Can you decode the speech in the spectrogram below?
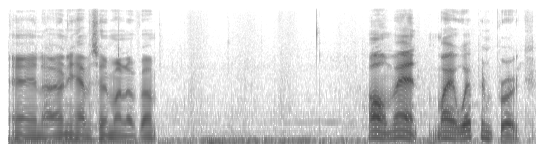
And I only have a certain amount of... Um... Oh man, my weapon broke.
